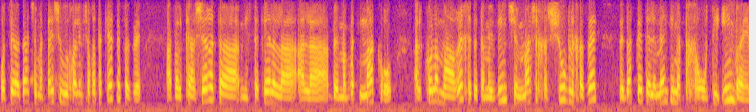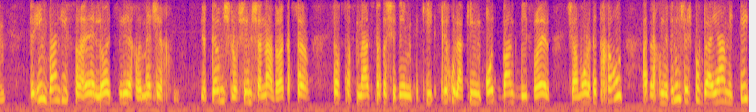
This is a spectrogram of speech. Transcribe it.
רוצה לדעת שמתישהו הוא יכול למשוך את הכסף הזה. אבל כאשר אתה מסתכל על ה, על ה, במבט מקרו על כל המערכת, אתה מבין שמה שחשוב לחזק זה דווקא את האלמנטים התחרותיים בהם. ואם בנק ישראל לא הצליח במשך יותר מ-30 שנה, ורק עכשיו, סוף סוף מאז שנות ה-70, הצליחו להקים עוד בנק בישראל שאמור לתת תחרות, אז אנחנו מבינים שיש פה בעיה אמיתית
